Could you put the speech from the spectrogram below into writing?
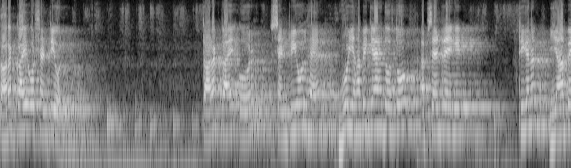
तारक काय और सेंट्रियोल? तारक काय और सेंट्रियोल है, वो यहाँ पे क्या है दोस्तों? एबसेंट रहेंगे। ठीक है ना? यहाँ पे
